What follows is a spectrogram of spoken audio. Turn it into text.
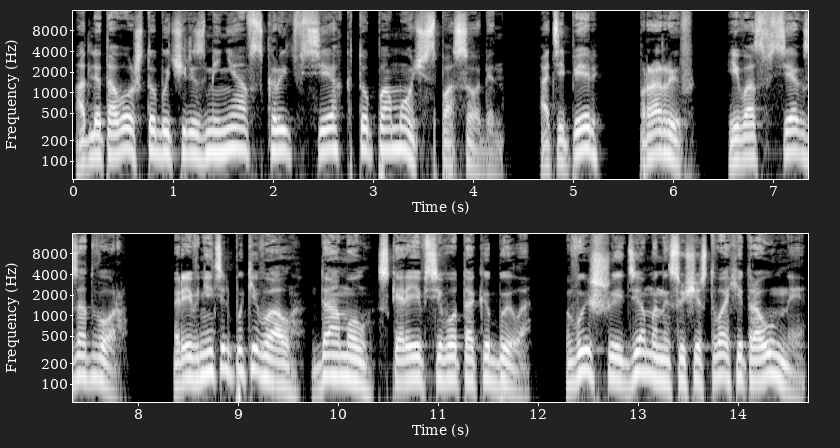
а для того, чтобы через меня вскрыть всех, кто помочь способен. А теперь прорыв, и вас всех за двор». Ревнитель покивал, да, мол, скорее всего, так и было. Высшие демоны – существа хитроумные,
